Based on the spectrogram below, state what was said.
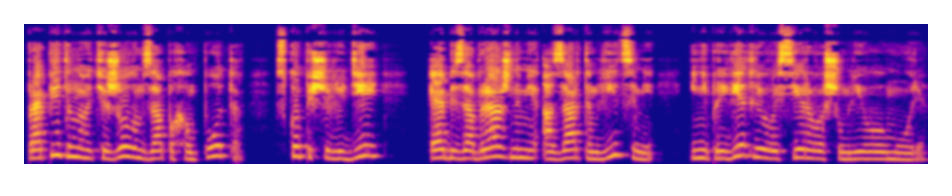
пропитанного тяжелым запахом пота, скопища людей и обезображенными азартом лицами и неприветливого серого шумливого моря.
